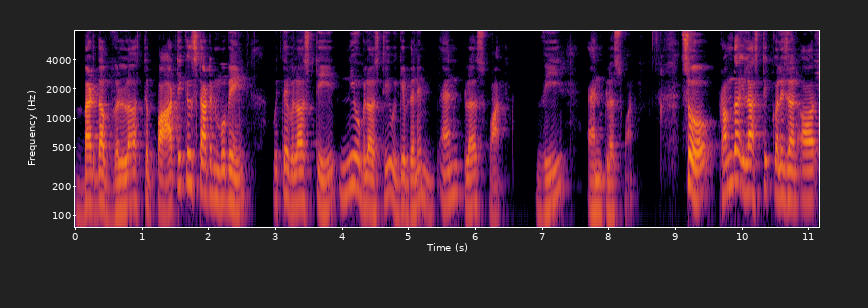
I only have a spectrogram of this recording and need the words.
But the velocity, the particle started moving with a velocity, new velocity, we give the name n plus 1, V n plus 1. So from the elastic collision or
